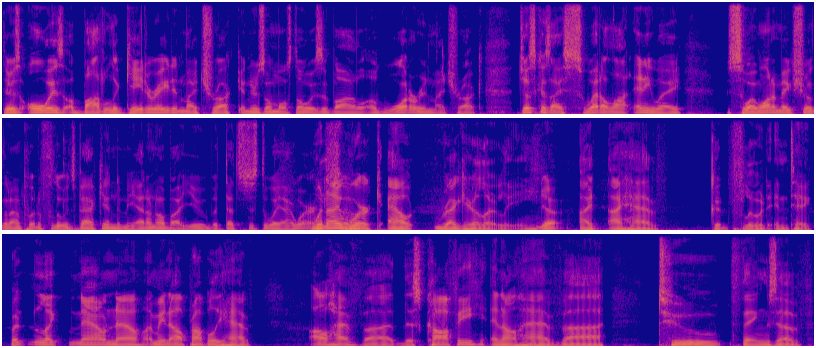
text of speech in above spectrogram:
There's always a bottle of Gatorade in my truck, and there's almost always a bottle of water in my truck, just because I sweat a lot anyway. So I want to make sure that I'm putting fluids back into me. I don't know about you, but that's just the way I work. When I work out regularly, Yeah. I I have good fluid intake. But like now, no. I mean, I'll probably have, I'll have uh, this coffee and I'll have uh, two things of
